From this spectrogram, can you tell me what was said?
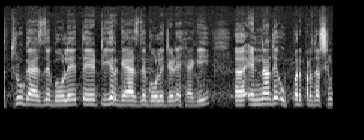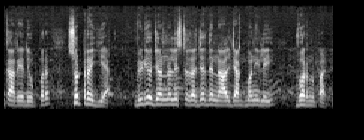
ਅਥਰੂ ਗੈਸ ਦੇ ਗੋਲੇ ਤੇ ਟੀਅਰ ਗੈਸ ਦੇ ਗੋਲੇ ਜਿਹੜੇ ਹੈਗੀ ਇਹਨਾਂ ਦੇ ਉੱਪਰ ਪ੍ਰਦਰਸ਼ਨਕਾਰੀਆਂ ਦੇ ਉੱਪਰ ਸੁੱਟ ਰਹੀ ਹੈ। ਵੀਡੀਓ ਜਰਨਲਿਸਟ ਰਜਤ ਦੇ ਨਾਲ ਜਗਬਾਣੀ ਲਈ ਵਰਨ ਭੱਟ।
